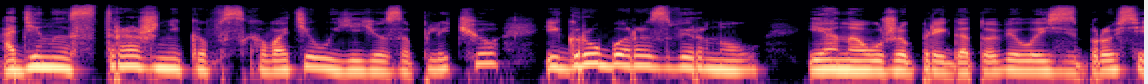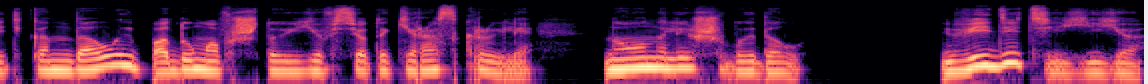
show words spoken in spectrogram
Один из стражников схватил ее за плечо и грубо развернул, и она уже приготовилась сбросить кандалы, подумав, что ее все-таки раскрыли, но он лишь выдал. «Видите ее?»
